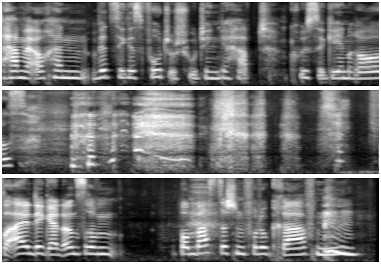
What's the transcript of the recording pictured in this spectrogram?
Da haben wir auch ein witziges Fotoshooting gehabt. Grüße gehen raus. Vor allen Dingen an unserem bombastischen Fotografen.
